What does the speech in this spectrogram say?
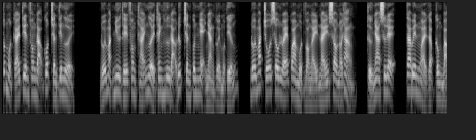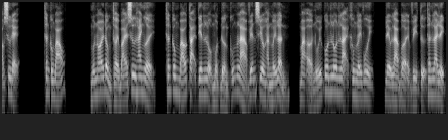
Tốt một cái tiên phong đạo cốt chân tiên người. Đối mặt như thế phong thái người thanh hư đạo đức chân quân nhẹ nhàng cười một tiếng, đôi mắt chỗ sâu lóe qua một vòng ấy náy sau nói thẳng, tử nha sư đệ, ta bên ngoài gặp công báo sư đệ. Thân công báo? Muốn nói đồng thời bái sư hai người thân công báo tại tiên lộ một đường cũng là viễn siêu hắn mấy lần, mà ở núi côn lôn lại không lấy vui, đều là bởi vì tự thân lai lịch.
